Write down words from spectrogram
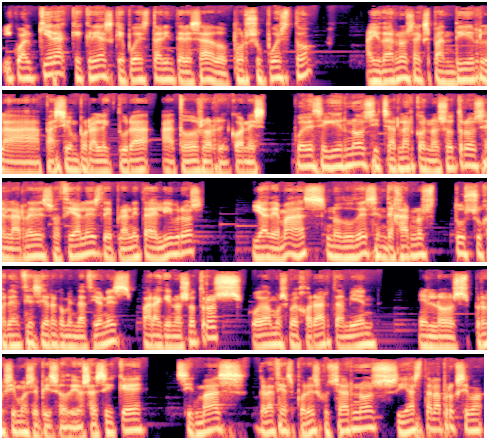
y cualquiera que creas que puede estar interesado. Por supuesto, ayudarnos a expandir la pasión por la lectura a todos los rincones. Puedes seguirnos y charlar con nosotros en las redes sociales de Planeta de Libros y además no dudes en dejarnos tus sugerencias y recomendaciones para que nosotros podamos mejorar también en los próximos episodios. Así que, sin más, gracias por escucharnos y hasta la próxima.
